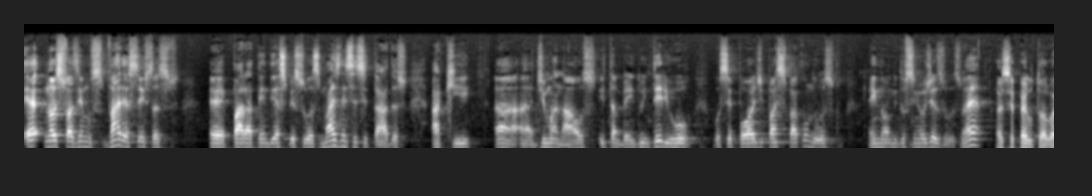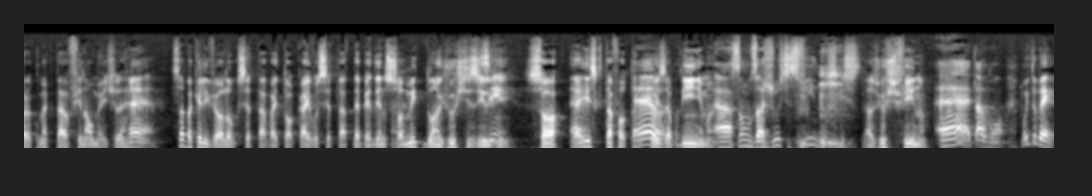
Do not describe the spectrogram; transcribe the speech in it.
é nós fazemos várias cestas é, para atender as pessoas mais necessitadas aqui de Manaus e também do interior. Você pode participar conosco em nome do Senhor Jesus, não é? Aí você perguntou agora como é que está finalmente, né? É. Sabe aquele violão que você tá, vai tocar e você está dependendo é. somente de um ajustezinho de só? É, é isso que está faltando, é, coisa mínima. Ah, são os ajustes finos. Ajuste fino. É, tá bom. Muito bem.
